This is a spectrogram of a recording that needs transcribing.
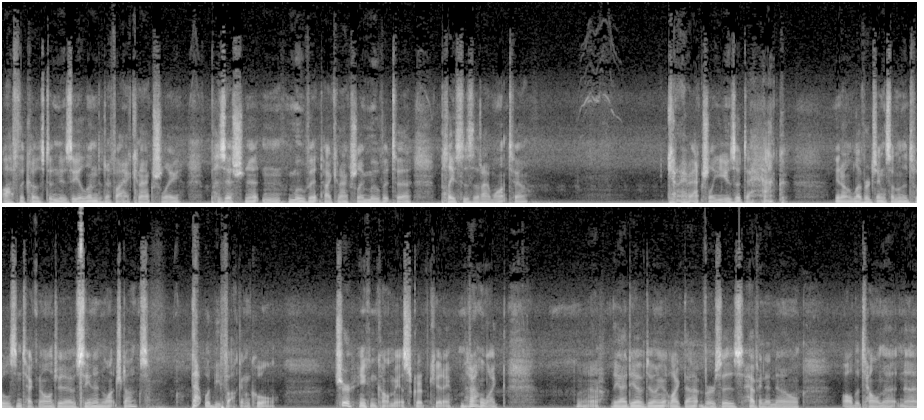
off the coast of New Zealand, and if I can actually position it and move it, I can actually move it to places that I want to. Can I actually use it to hack you know, leveraging some of the tools and technology that I've seen in Watch Dogs. That would be fucking cool. Sure, you can call me a script kiddie, but I don't like uh, the idea of doing it like that versus having to know all the telnet and uh,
